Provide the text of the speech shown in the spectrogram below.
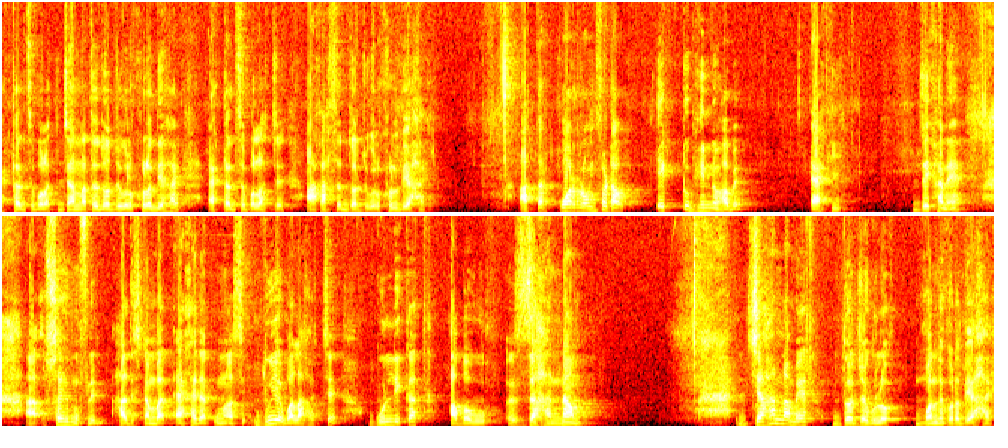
একটা হাদিসে বলা হচ্ছে জান্নাতের দরজাগুলো খুলে দেওয়া হয়, একটা হাদিসে বলা হচ্ছে আকাশের দরজাগুলো খুলে দেওয়া হয়। আর তার পরের অংশটাও একটু ভিন্নভাবে একই, যেখানে সহি মুসলিম হাদিস নাম্বার এক হাজার উনআশি দুইয়ে বলা হচ্ছে, গুল্লিকাত আবাবু জাহান্নাম। জাহান্নামের দরজাগুলো বন্ধ করে দেওয়া হয়।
